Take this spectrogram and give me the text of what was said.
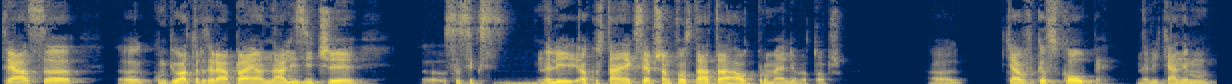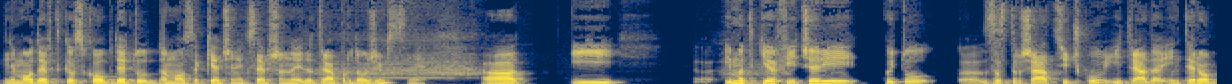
трябва да са компилатор трябва да прави анализи, че с, нали, ако стане exception, какво става тази аутпроменлива точно. Тя в какъв скоп е. Нали, тя не, не може да е в такъв скоп, дето да може да се catch exception и да трябва да продължим с нея. А, и има такива фичери, които а, застрашават всичко и трябва да интероп,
